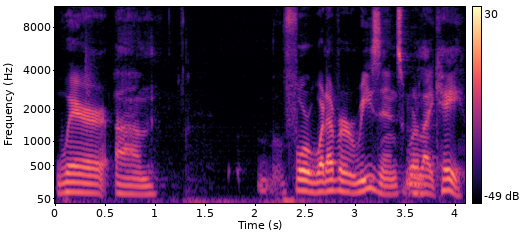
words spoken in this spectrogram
where um, for whatever reasons we're Mm. like hey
